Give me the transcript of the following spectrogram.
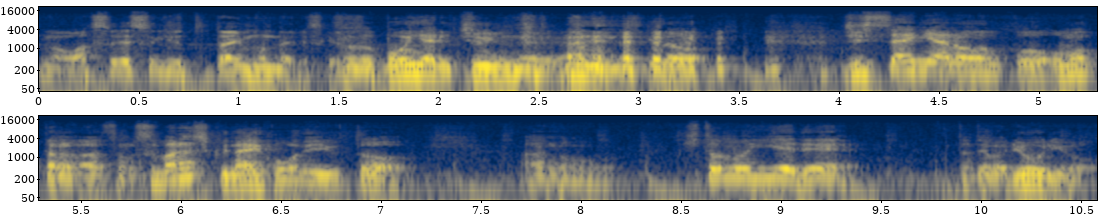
まあ忘れすぎると大問題ですけどね。そうそうぼんやり注意になるんですけど 実際にあのこう思ったのがその素晴らしくない方で言うとあの人の家で例えば料理を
